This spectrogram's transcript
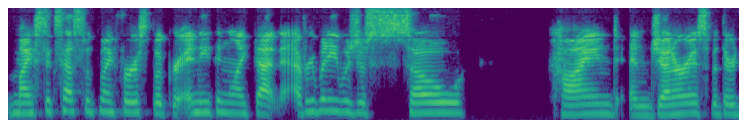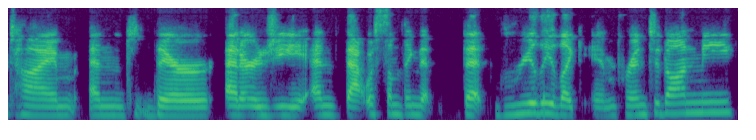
my success with my first book or anything like that. And everybody was just so kind and generous with their time and their energy and that was something that that really like imprinted on me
